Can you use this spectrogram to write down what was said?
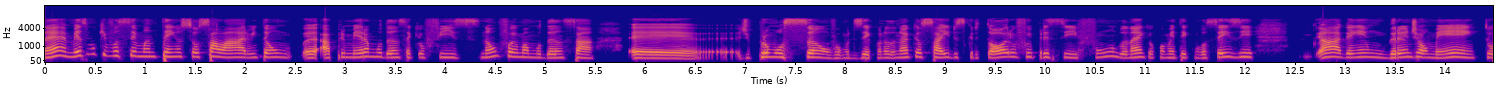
né? Mesmo que você mantenha o seu salário. Então, eh, a primeira mudança que eu fiz não foi uma mudança é, de promoção, vamos dizer. Quando não é que eu saí do escritório, fui para esse fundo, né? Que eu comentei com vocês e ah, ganhei um grande aumento,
